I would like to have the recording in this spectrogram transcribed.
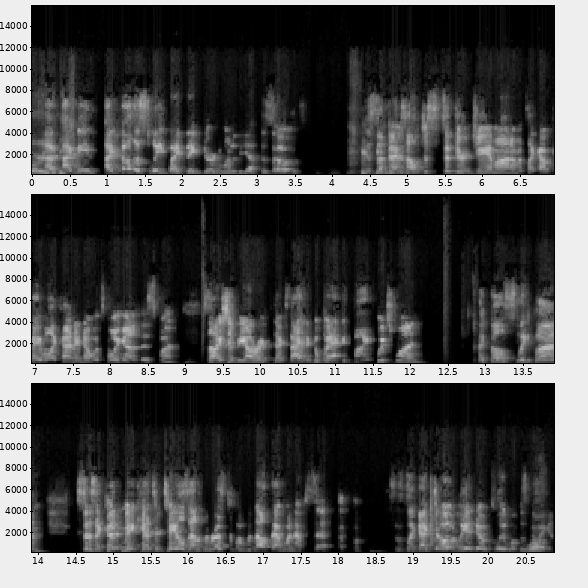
Barnabas, I, I mean, I fell asleep. I think during one of the episodes. sometimes I'll just sit there and jam on them. It's like, okay, well, I kind of know what's going on in this one, so I should be all right next. I had to go back and find which one I fell asleep on. Says I couldn't make heads or tails out of the rest of them without that one upset. so it's like I totally had no clue what was Well, going on.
